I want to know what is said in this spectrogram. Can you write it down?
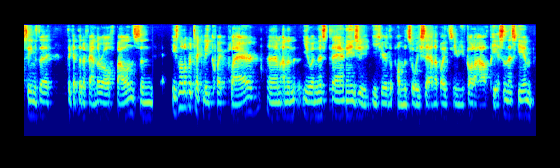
seems to to get the defender off balance, and he's not a particularly quick player. Um, and in, you know, in this day and age, you, you hear the pundits always saying about you know, you've got to have pace in this game.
